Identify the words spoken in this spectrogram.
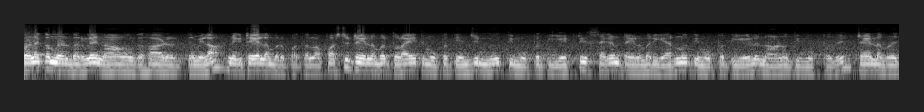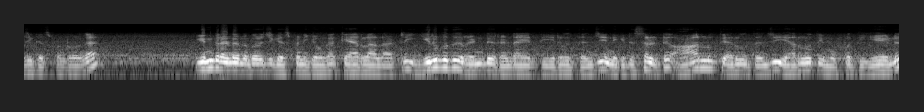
வணக்கம் நண்பர்களே நான் உங்கள் ஹார்டு தமிழா. இன்றைக்கி ட்ரையல் நம்பர் பார்த்துடலாம். ஃபஸ்ட்டு ட்ரையல் நம்பர் தொள்ளாயிரத்தி முப்பத்தி அஞ்சு நூற்றி முப்பத்தி எட்டு செகண்ட் ட்ரையல் நம்பர் இரநூத்தி முப்பத்தி ஏழு நானூற்றி முப்பது. ட்ரையல் நம்பர் வச்சு கெஸ் பண்ணுறவங்க இந்த ரெண்டு நம்பர் வச்சு கெஸ் பண்ணிக்கோங்க. கேரளா லாட்ரி இருபது ரெண்டு ரெண்டாயிரத்தி இருபத்தஞ்சு. இன்றைக்கி ரிசல்ட்டு அறுநூற்றி அறுபத்தஞ்சு இரநூத்தி முப்பத்தி ஏழு.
